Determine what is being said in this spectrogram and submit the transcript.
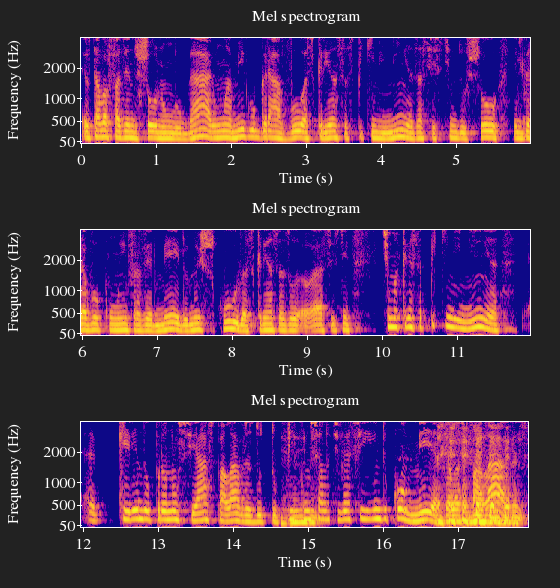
eu estava fazendo show num lugar, um amigo gravou as crianças pequenininhas assistindo o show, ele gravou com infravermelho, no escuro, as crianças uh, assistindo. Tinha uma criança pequenininha eh, querendo pronunciar as palavras do tupi como se ela estivesse indo comer aquelas palavras.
